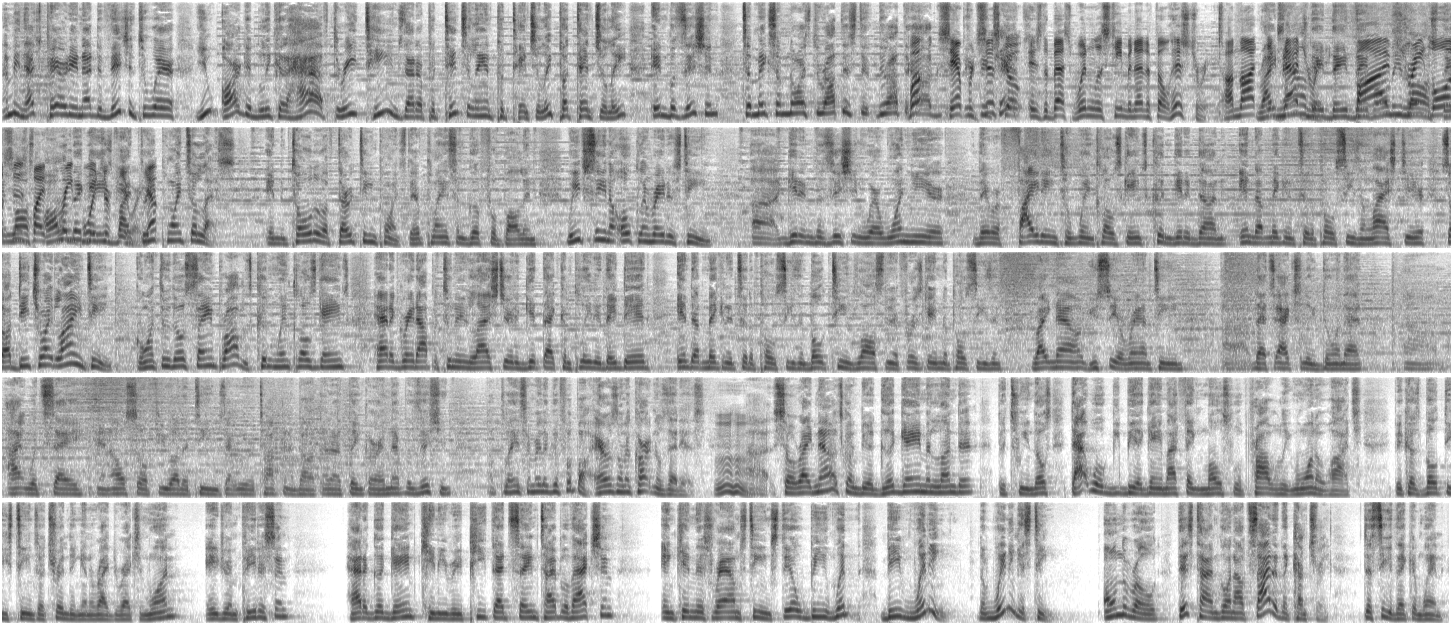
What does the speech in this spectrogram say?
I mean, that's parity in that division to where you arguably could have three teams that are potentially and potentially, potentially in position to make some noise throughout this. Throughout the, well, uh, San Francisco is the best winless team in NFL history. I'm not right exaggerating. Now, they, they, Five straight lost. losses by three points or fewer. By three yep. points or less. In a total of 13 points, they're playing some good football, and we've seen an Oakland Raiders team uh, get in position where one year they were fighting to win close games, couldn't get it done, end up making it to the postseason last year. So our Detroit Lion team going through those same problems, couldn't win close games, had a great opportunity last year to get that completed. They did end up making it to the postseason. Both teams lost in their first game in the postseason. Right now, you see a Ram team uh, that's actually doing that. Um, I would say, and also a few other teams that we were talking about that I think are in that position playing some really good football. Arizona Cardinals, that is. Mm-hmm. Uh, so right now, it's going to be a good game in London between those. That will be a game I think most will probably want to watch because both these teams are trending in the right direction. One, Adrian Peterson had a good game. Can he repeat that same type of action? And can this Rams team still be win- be winning, the winningest team on the road? This time going outside of the country to see if they can win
